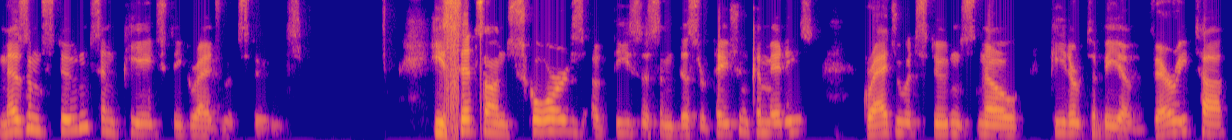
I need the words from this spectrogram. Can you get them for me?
MESM students, and PhD graduate students. He sits on scores of thesis and dissertation committees. Graduate students know Peter to be a very tough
